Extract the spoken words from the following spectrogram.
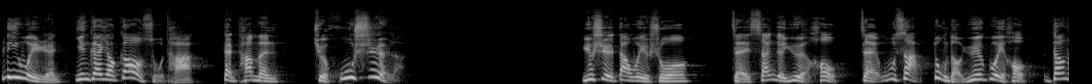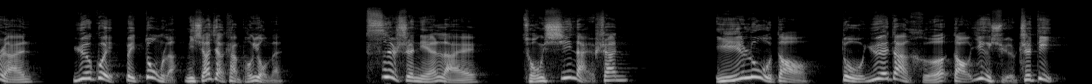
利未人应该要告诉他，但他们却忽视了。于是大卫说，在三个月后，在乌萨动到约柜后，当然。约柜被动了，你想想看，朋友们，四十年来，从西乃山一路到渡约旦河到应许之地，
